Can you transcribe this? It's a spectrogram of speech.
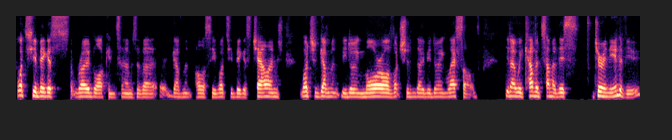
what's your biggest roadblock in terms of a government policy? What's your biggest challenge? What should government be doing more of? What should they be doing less of? You know, we covered some of this during the interview,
